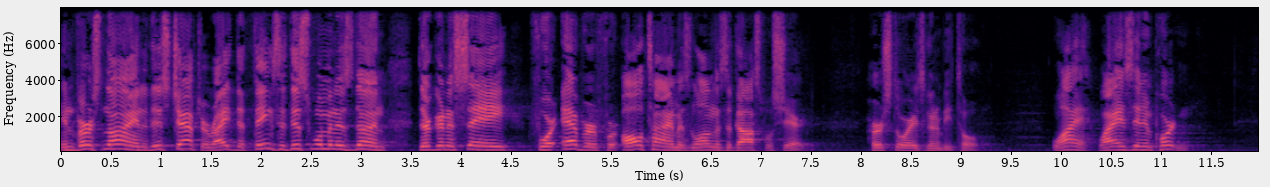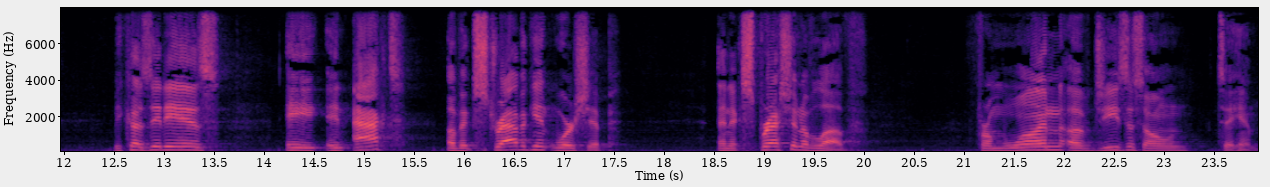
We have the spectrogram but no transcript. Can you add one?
in verse 9 of this chapter, right, the things that this woman has done, they're going to say forever, for all time, as long as the gospel shared. Her story is going to be told. Why? Why is it important? Because it is a, an act of extravagant worship, an expression of love from one of Jesus' own to him.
